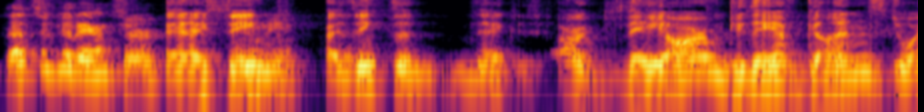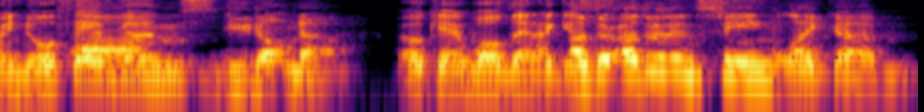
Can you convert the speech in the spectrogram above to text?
that's a good answer. and i think mean? i think the next are they armed do they have guns do i know if they have Um, guns You don't know. Okay well then i guess Other other than seeing like um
